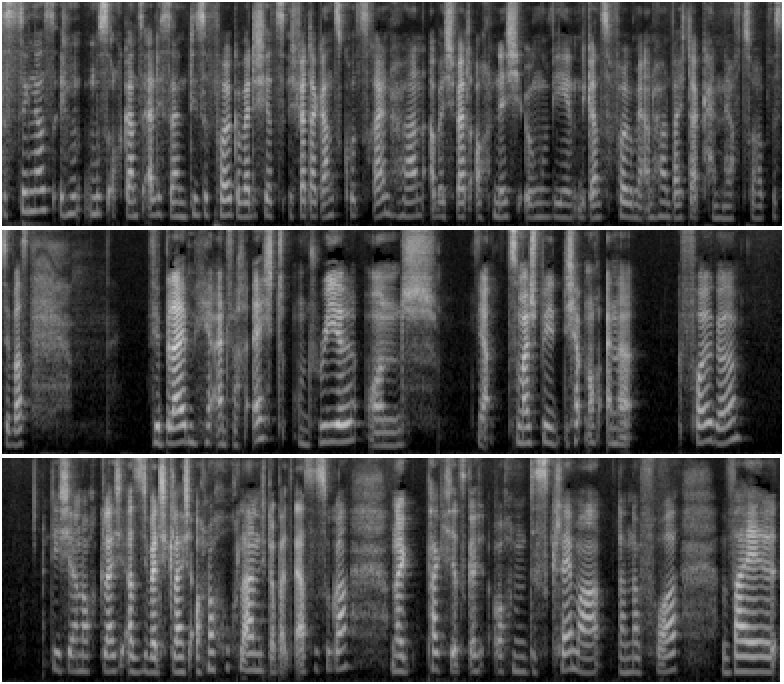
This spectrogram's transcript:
das Ding ist, ich muss auch ganz ehrlich sein, diese Folge werde ich jetzt, ich werde da ganz kurz reinhören, aber ich werde auch nicht irgendwie die ganze Folge mehr anhören, weil ich da keinen Nerv zu habe. Wisst ihr was? Wir bleiben hier einfach echt und real und ja, zum Beispiel, ich habe noch eine Folge, die ich ja noch gleich, also die werde ich gleich auch noch hochladen, ich glaube als erstes sogar. Und da packe ich jetzt gleich auch einen Disclaimer dann davor, weil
